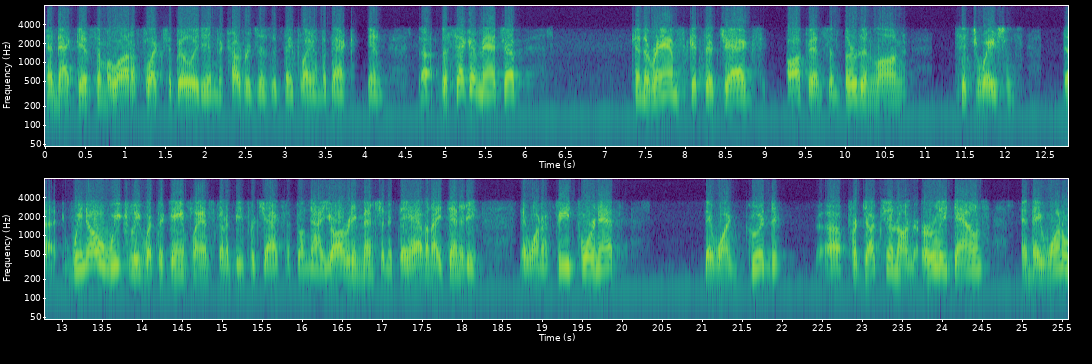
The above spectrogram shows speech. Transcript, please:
and that gives them a lot of flexibility in the coverages that they play on the back end. Uh, the second matchup, can the Rams get the Jags offense in third and long situations. Uh, we know weekly what the game plan is going to be for Jacksonville. Now, you already mentioned it. They have an identity. They want to feed Fournette. They want good uh, production on early downs, and they want to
